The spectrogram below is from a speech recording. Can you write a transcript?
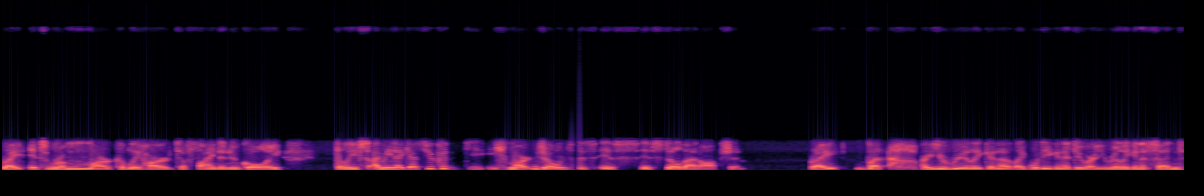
right? It's remarkably hard to find a new goalie. The Leafs, I mean, I guess you could, Martin Jones is, is, is still that option, right? But are you really going to, like, what are you going to do? Are you really going to send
